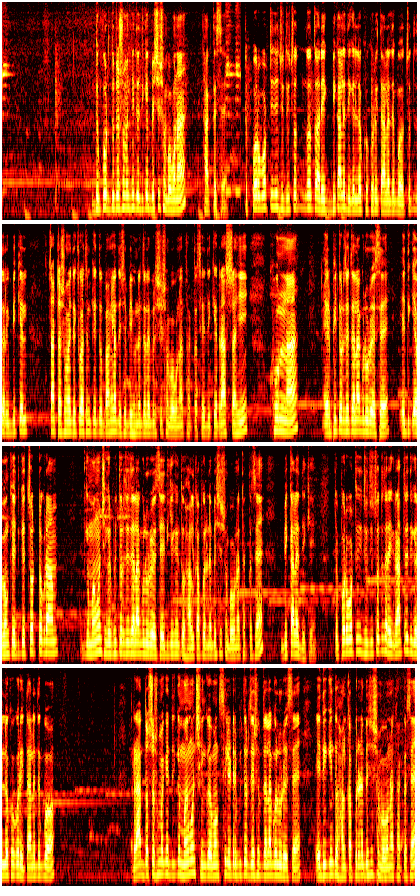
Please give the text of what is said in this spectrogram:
দুপুর দুটোর সময় কিন্তু এদিকে বৃষ্টির সম্ভাবনা থাকতেছে। তো পরবর্তীতে যদি চোদ্দ তারিখ বিকালের দিকে লক্ষ্য করি, তাহলে দেখব চোদ্দ তারিখ বিকেল চারটার সময় দেখতে পাচ্ছেন কিন্তু বাংলাদেশে বিভিন্ন জেলায় বৃষ্টির সম্ভাবনা থাকতেছে। এদিকে রাজশাহী, খুলনা, এর ভিতর যে জেলাগুলো রয়েছে, এদিকে এবং এদিকে চট্টগ্রাম, এদিকে ময়মনসিংহের ভিতর যে জেলাগুলো রয়েছে, এদিকে কিন্তু হালকা পরিমাণে বেশি সম্ভাবনা থাকতেছে বিকালের দিকে। তো পরবর্তী যদি চোদ্দ তারিখ রাত্রের দিকে লক্ষ্য করি, তাহলে দেখব রাত দশটার সময় কিন্তু এদিকে ময়মনসিংহ এবং সিলেটের ভিতর যেসব জেলাগুলো রয়েছে, এদিকে কিন্তু হালকা পরিমাণে বেশি সম্ভাবনা থাকতেছে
